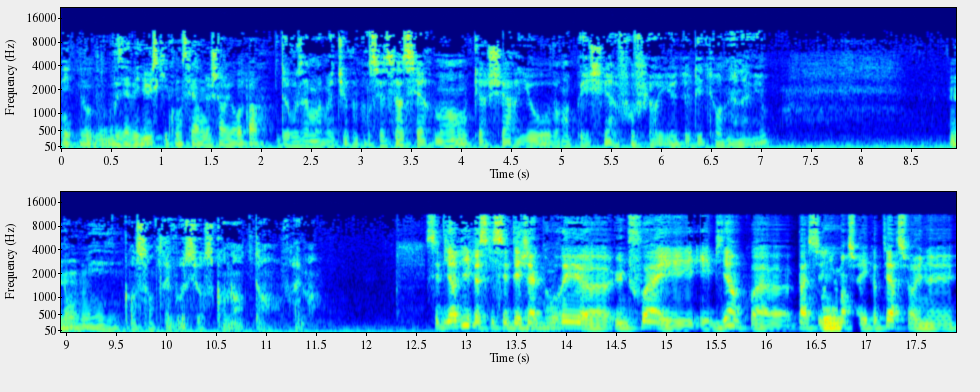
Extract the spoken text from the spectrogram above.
Mais vous, vous avez lu ce qui concerne le chariot repas? De vous à moi, Mathieu, vous pensez sincèrement qu'un chariot va empêcher un fou furieux de détourner un avion? Non, mais Concentrez-vous sur ce qu'on entend, vraiment. C'est bien dit parce qu'il s'est déjà gouré euh, une fois et, et bien quoi, pas uniquement sur l'hélicoptère, sur une,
